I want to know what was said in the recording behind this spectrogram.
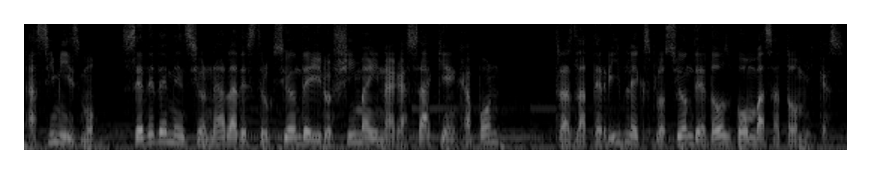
Asimismo, se debe mencionar la destrucción de Hiroshima y Nagasaki en Japón, tras la terrible explosión de dos bombas atómicas.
